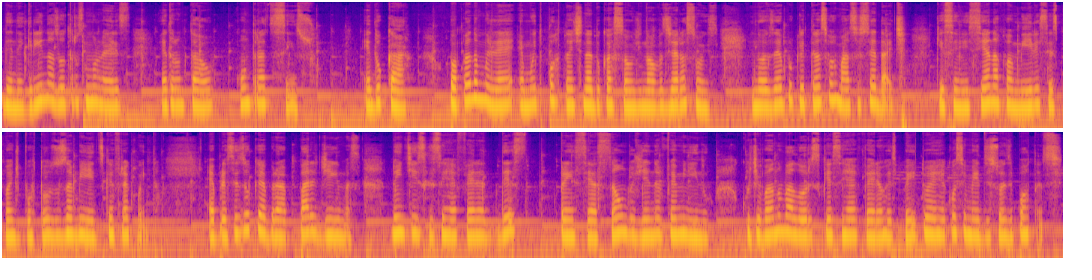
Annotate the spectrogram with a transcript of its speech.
Denegrindo as outras mulheres é total contrassenso. Educar o papel da mulher é muito importante na educação de novas gerações e no exemplo que transformar a sociedade, que se inicia na família e se expande por todos os ambientes que frequenta. É preciso quebrar paradigmas doentios que se referem à despreciação do gênero feminino, cultivando valores que se referem ao respeito e reconhecimento de suas importâncias.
